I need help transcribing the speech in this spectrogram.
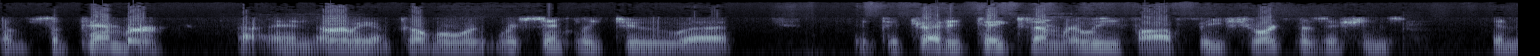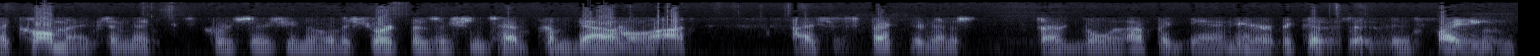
of September uh, and early October were, were simply to uh, to try to take some relief off the short positions in the COMEX, and of course, as you know, the short positions have come down a lot. I suspect they're going to start going up again here because they've been fighting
